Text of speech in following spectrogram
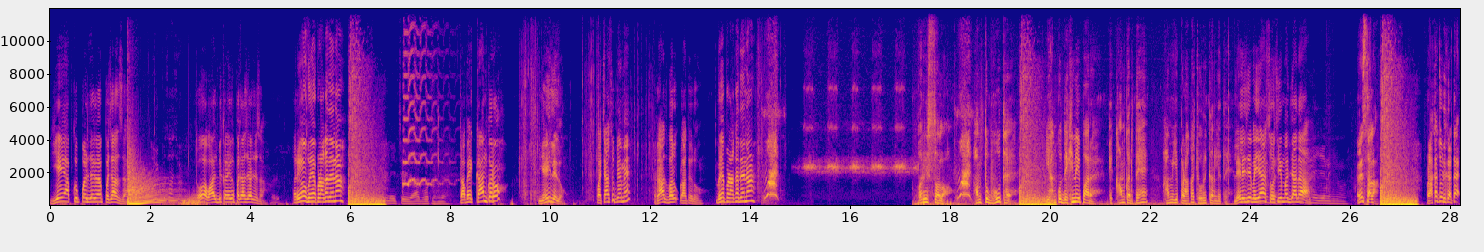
ये आपको पड़ जाएगा पचास हज़ार। तो आवाज़ भी करेगा पचास हज़ार जैसा। अरे ओ भैया पटाखा देना। नहीं चाहिए यार बहुत महँगा है तो आप एक काम करो यही ले लो। पचास रुपये में रात भर उड़ाते रहो। भैया पटाखा देना। अरे साला हम तो भूत है। ये हमको देख ही नहीं पा रहा है। एक काम करते हैं हम ये पटाखा चोरी कर लेते हैं। ले लीजिए भैया सोचिए मत ज़्यादा। नहीं ये नहीं अरे साला पटाखा चोरी करता है।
